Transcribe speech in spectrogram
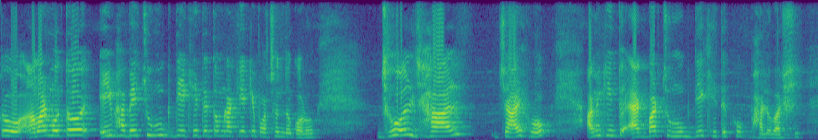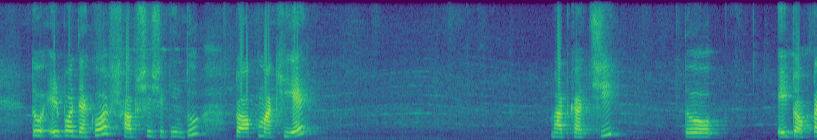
তো আমার মতো এইভাবে চুমুক দিয়ে খেতে তোমরা কে কে পছন্দ করো? ঝোল, ঝাল, যাই হোক, আমি কিন্তু একবার চুমুক দিয়ে খেতে খুব ভালোবাসি। তো এরপর দেখো, সব শেষে কিন্তু টক মাখিয়ে ভাত খাচ্ছি। তো এই টকটা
